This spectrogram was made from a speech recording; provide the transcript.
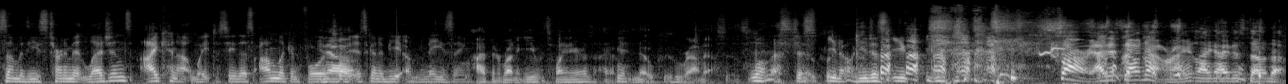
some of these tournament legends. I cannot wait to see this. I'm looking forward You know- to it. It's going to be amazing. I've been running Evo 20 years. I have no clue who Roundhouse is. Well, that's just, you know, you just, you, Sorry, I just don't know, right? Like I just don't know.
